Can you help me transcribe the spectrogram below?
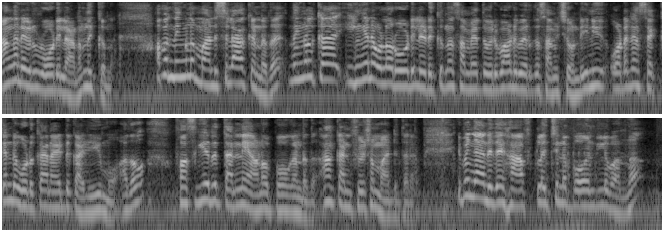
അങ്ങനെ ഒരു റോഡിലാണ് നിൽക്കുന്നത്. അപ്പം നിങ്ങൾ മനസ്സിലാക്കേണ്ടത് നിങ്ങൾക്ക് ഇങ്ങനെയുള്ള റോഡിൽ എടുക്കുന്ന സമയത്ത് ഒരുപാട് പേർക്ക് സംശയമുണ്ട്. ഇനി ഉടനെ സെക്കൻഡ് കൊടുക്കാനായിട്ട് കഴിയുമോ? അതോ ഫസ്റ്റ് ഗിയറിൽ തന്നെയാണോ പോകേണ്ടത്? ആ കൺഫ്യൂഷൻ മാറ്റിത്തരാം. ഇപ്പം ഞാനിത് ഹാഫ് ക്ലച്ചിന്റെ പോയിന്റിൽ വന്ന്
